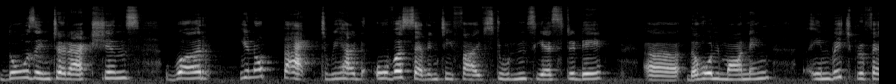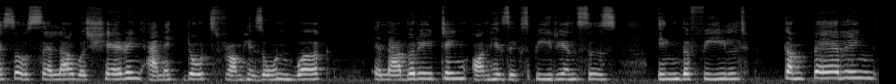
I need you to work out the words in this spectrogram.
those interactions were, you know, packed. We had over 75 students yesterday, uh, the whole morning, in which Professor Osella was sharing anecdotes from his own work, elaborating on his experiences in the field, comparing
